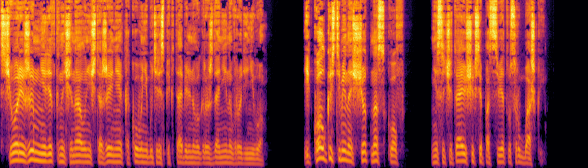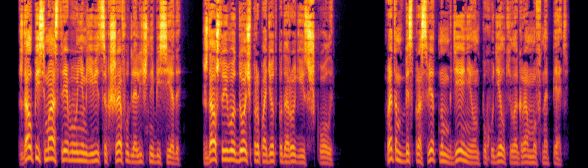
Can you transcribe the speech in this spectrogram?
с чего режим нередко начинал уничтожение какого-нибудь респектабельного гражданина вроде него. И колкостями насчет носков, не сочетающихся по цвету с рубашкой. Ждал письма с требованием явиться к шефу для личной беседы. Ждал, что его дочь пропадет по дороге из школы. В этом беспросветном бдении он похудел килограммов на пять.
